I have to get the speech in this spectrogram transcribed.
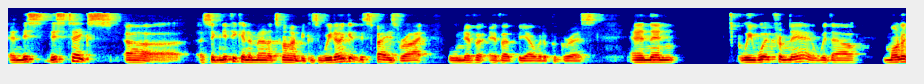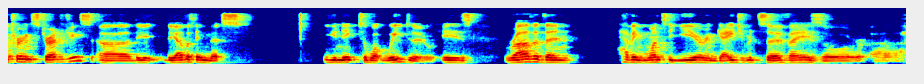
and this this takes uh, a significant amount of time because if we don't get this phase right, we'll never ever be able to progress. And then we work from there with our monitoring strategies. Uh, the the other thing that's unique to what we do is rather than having once a year engagement surveys or uh,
